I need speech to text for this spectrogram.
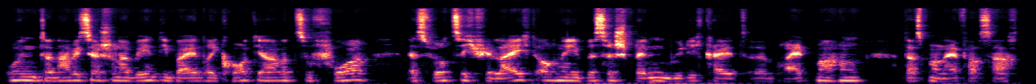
Und dann habe ich es ja schon erwähnt, die beiden Rekordjahre zuvor. Es wird sich vielleicht auch eine gewisse Spendenmüdigkeit äh, breit machen, dass man einfach sagt,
